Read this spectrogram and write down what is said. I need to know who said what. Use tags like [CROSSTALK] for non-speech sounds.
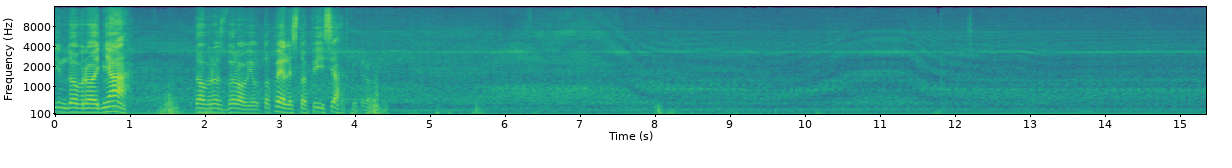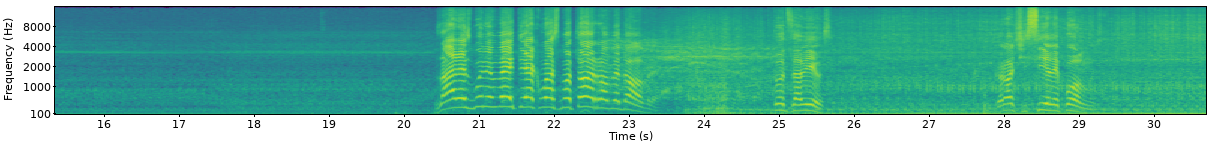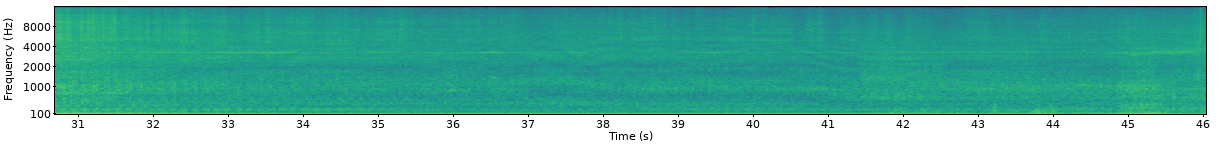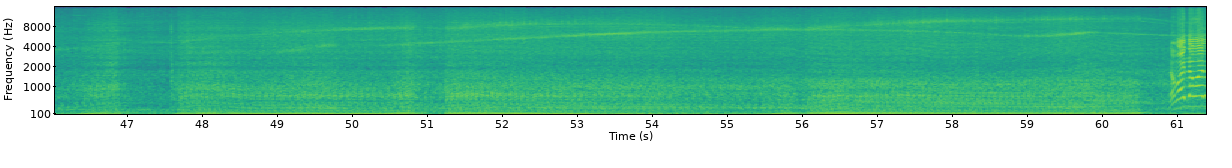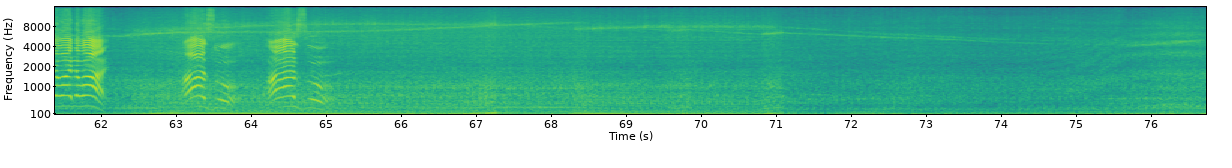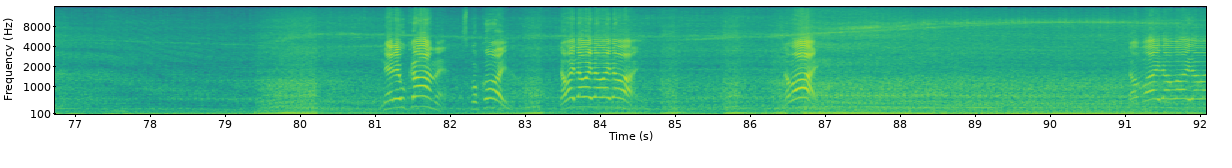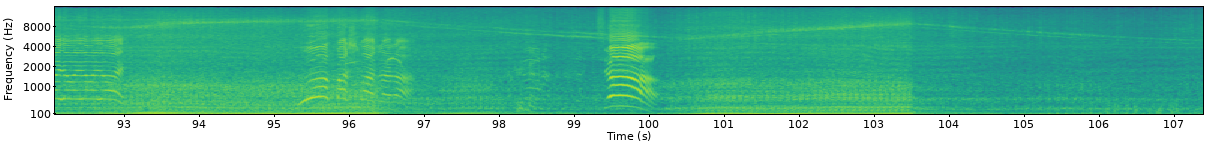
Speaker 1: Всім доброго дня, доброго здоров'я. Втопили 150 трохи. Зараз будемо вийти, як у вас мотор робить добре. Тут завівся. Коротше, сіли повністю. Спокійно! Давай, давай, давай, давай! Давай! Давай, давай, давай, давай, давай, давай. О, пошла жара. Все.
